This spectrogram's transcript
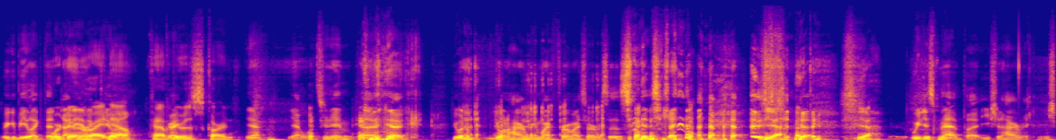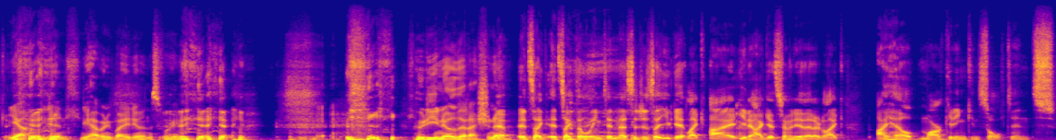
We could be like the We're doing it right duo. now. Can I have Great. your business card? Yeah, yeah. What's your name? you want to you want to hire me my, for my services? Yeah. yeah. we just met, but you should hire me. I'm just kidding. Yeah. You didn't. Do you have anybody doing this for you? Who do you know that I should know? It's like it's like the LinkedIn messages that you get. Like I, you know, I get so many that are like, I help marketing consultants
